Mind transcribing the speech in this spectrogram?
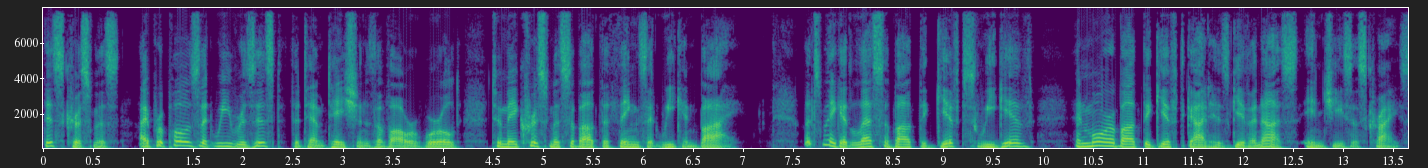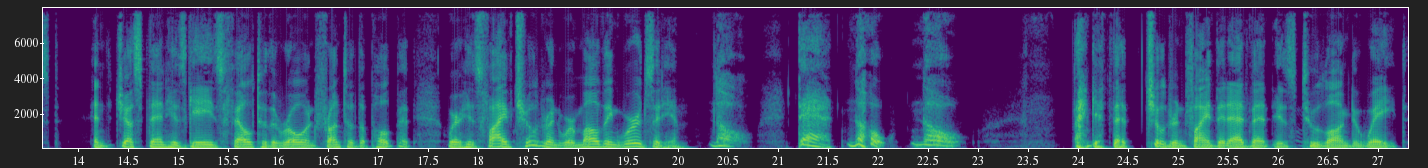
This Christmas, I propose that we resist the temptations of our world to make Christmas about the things that we can buy. Let's make it less about the gifts we give and more about the gift God has given us in Jesus Christ. And just then his gaze fell to the row in front of the pulpit where his five children were mouthing words at him. No, Dad, no, no. I get that children find that Advent is too long to wait.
